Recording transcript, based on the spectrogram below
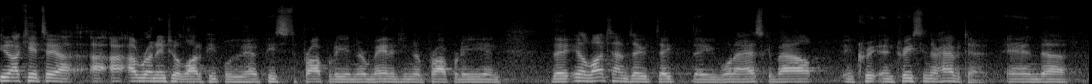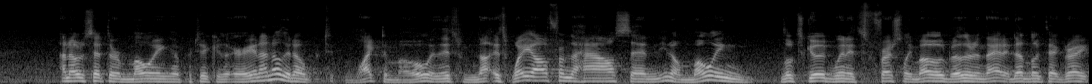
You know, I can't tell you, I, I, I run into a lot of people who have pieces of property and they're managing their property and they, you know, a lot of times they, they, they want to ask about incre- increasing their habitat. And uh, I noticed that they're mowing a particular area, and I know they don't like to mow, and it's not, it's way off from the house, and you know, mowing looks good when it's freshly mowed, but other than that, it doesn't look that great.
